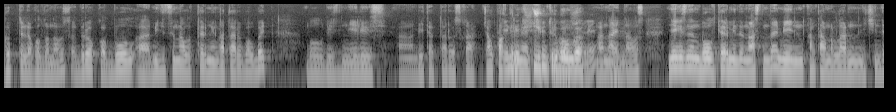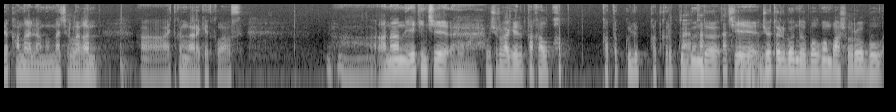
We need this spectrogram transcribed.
Көп деле колдонобуз. Бирок бул медициналык термин катары болбойт. Бул биздин элибиз бейтаптарыбызга жалпак тил менен түшүндүргөнгө гана айтабыз. Негизинен бул терминдин астында мээнин кан тамырларынын ичинде кан айлануу начарлаган айтканга аракет кылабыз. Анан экинчи учурга келип такалып катык күлүп каткырып күлгөндө же жөтөлгөндө болгон баш оору бул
